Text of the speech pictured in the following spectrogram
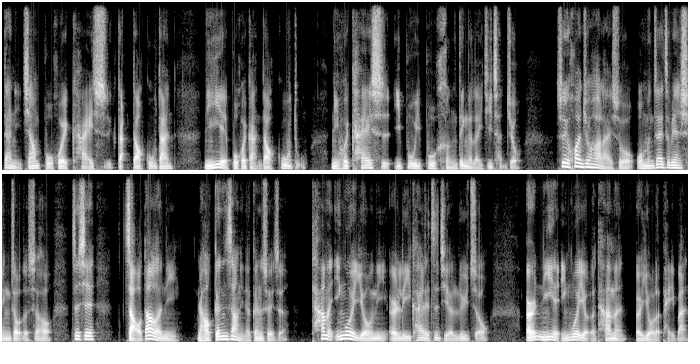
但你将不会开始感到孤单。你也不会感到孤独，你会开始一步一步恒定的累积成就。所以换句话来说，我们在这边行走的时候，这些找到了你，然后跟上你的跟随者，他们因为有你而离开了自己的绿洲，而你也因为有了他们而有了陪伴。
